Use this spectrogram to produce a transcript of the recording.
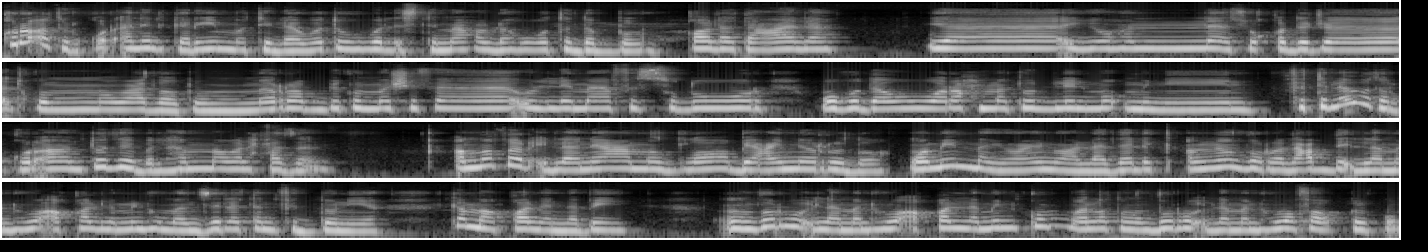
قراءة القرآن الكريم وتلاوته والاستماع له وتدبره. قال تعالى يا أيها الناس قد جاءتكم موعظة من ربكم وشفاء لما في الصدور وهدى ورحمة للمؤمنين. فتلاوة القرآن تذهب الهم والحزن. النظر إلى نعم الله بعين الرضا. ومما يعين على ذلك أن ينظر العبد إلى من هو أقل منه منزلة في الدنيا. كما قال النبي انظروا إلى من هو أقل منكم ولا تنظروا إلى من هو فوقكم.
